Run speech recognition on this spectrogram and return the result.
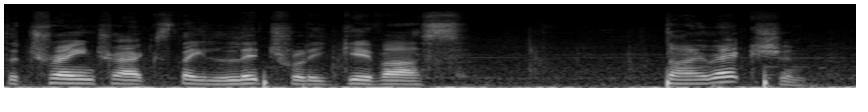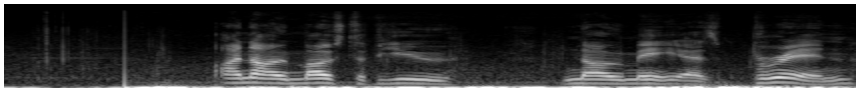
the train tracks they literally give us direction. I know most of you know me as Brin,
